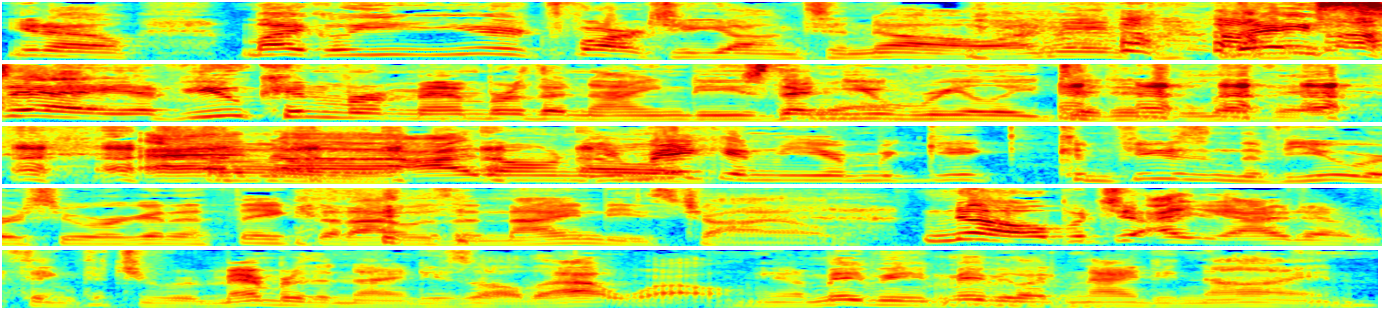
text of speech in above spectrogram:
you know, Michael, you, you're far too young to know. I mean, they say if you can remember the 90s, then you really didn't live it. And uh, I don't know. You're if- making you're confusing the viewers who are going to think that I was a '90s child. No, but you, I, I don't think that you remember the '90s all that well. You know, maybe maybe Mm. like '99.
